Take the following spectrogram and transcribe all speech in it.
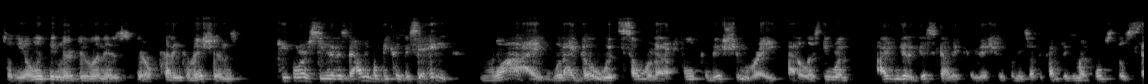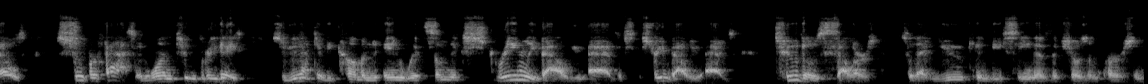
So the only thing they're doing is, you know, cutting commissions. People are seeing it as valuable because they say, hey, why would I go with someone at a full commission rate at a listing when I can get a discounted commission from these other companies? My home still sells super fast in one, two, three days. So you have to be coming in with some extremely value adds, extreme value adds to those sellers so that you can be seen as the chosen person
